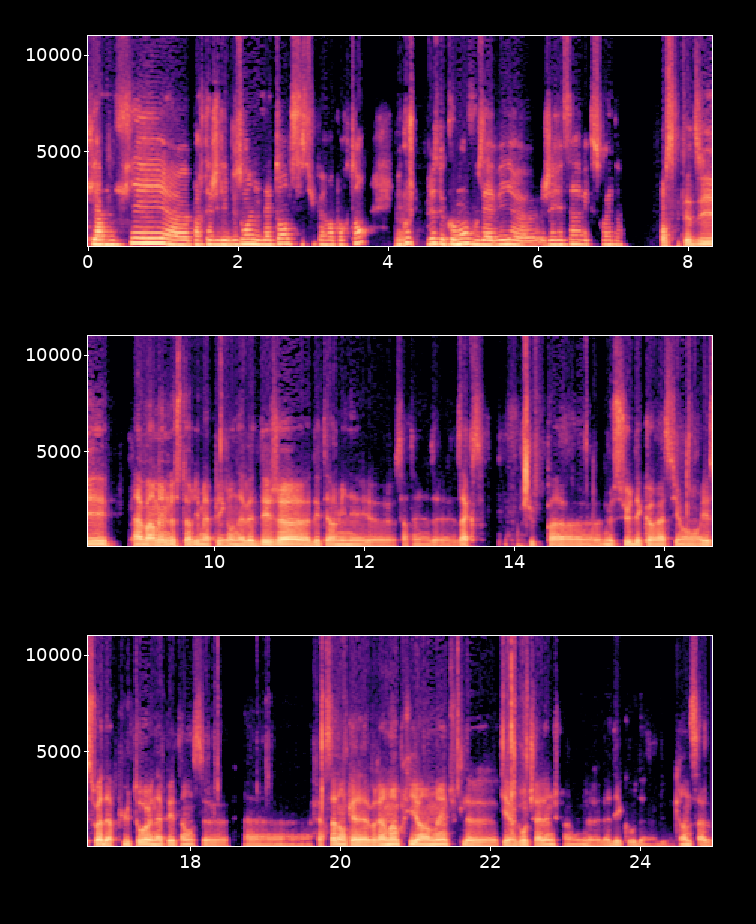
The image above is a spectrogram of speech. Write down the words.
clarifier, euh, partager les besoins, les attentes, c'est super important. Du coup, je me de comment vous avez euh, géré ça avec Swad. On s'était dit, avant même le story mapping, on avait déjà déterminé certains axes. Je suis pas monsieur décoration et Swad a plutôt une appétence à faire ça. Donc, elle a vraiment pris en main tout le, qui est un gros challenge quand même, la déco d'une grande salle.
